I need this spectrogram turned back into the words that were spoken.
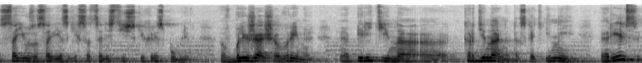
Союза Советских Социалистических Республик, в ближайшее время э, перейти на э, кардинально, так сказать, иные рельсы,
